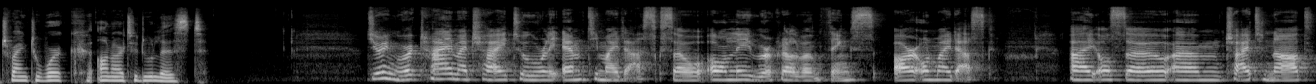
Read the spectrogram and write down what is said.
trying to work on our to do list? During work time, I try to really empty my desk, so only work relevant things are on my desk. I also um, try to not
